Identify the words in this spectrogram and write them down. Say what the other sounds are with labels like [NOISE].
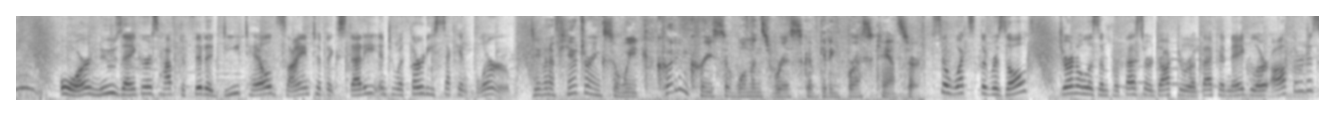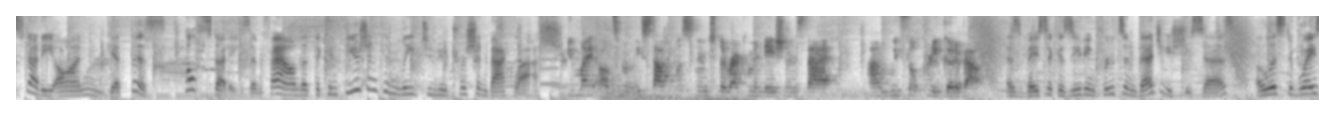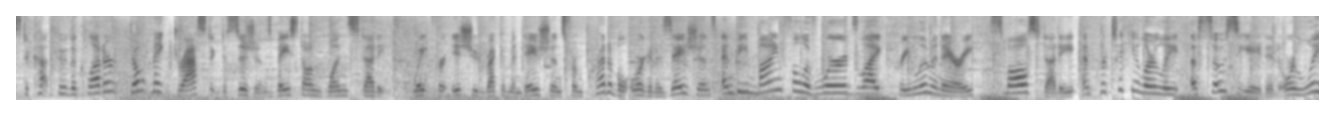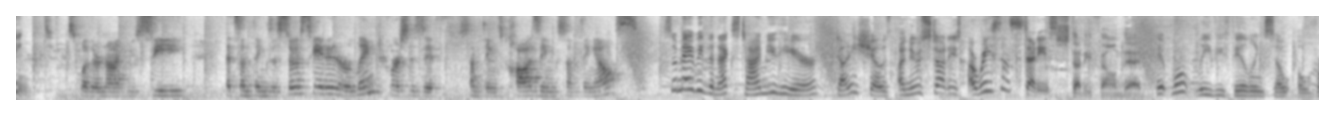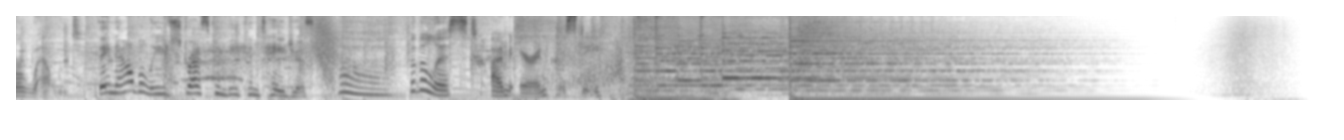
Or news anchors have to fit a detailed scientific study into a 30 second blurb. Even a few drinks a week could increase a woman's risk of getting breast cancer. So, what's the result? Journalism professor Dr. Rebecca Nagler authored a study on, get this, health studies and found that the confusion can lead to nutrition backlash. You might ultimately stop listening to the recommendations that um, we feel pretty good about. As basic as eating fruits and veggies, she says. A list of ways to cut through the clutter. Don't make drastic decisions based on one study. Wait for issued recommendations from credible organizations and be mindful of words like preliminary, small study, and particularly associated or linked. It's whether or not you see that something's associated or linked versus if something's causing something else. So maybe the next time you hear study shows a new study, a recent study study found that it won't leave you feeling so overwhelmed. They now believe stress can be contagious. [SIGHS] For the list, I'm Erin Christy.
